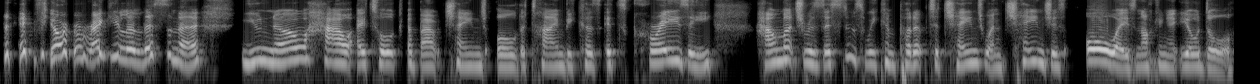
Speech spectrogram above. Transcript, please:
if you're a regular listener you know how i talk about change all the time because it's crazy how much resistance we can put up to change when change is always knocking at your door.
